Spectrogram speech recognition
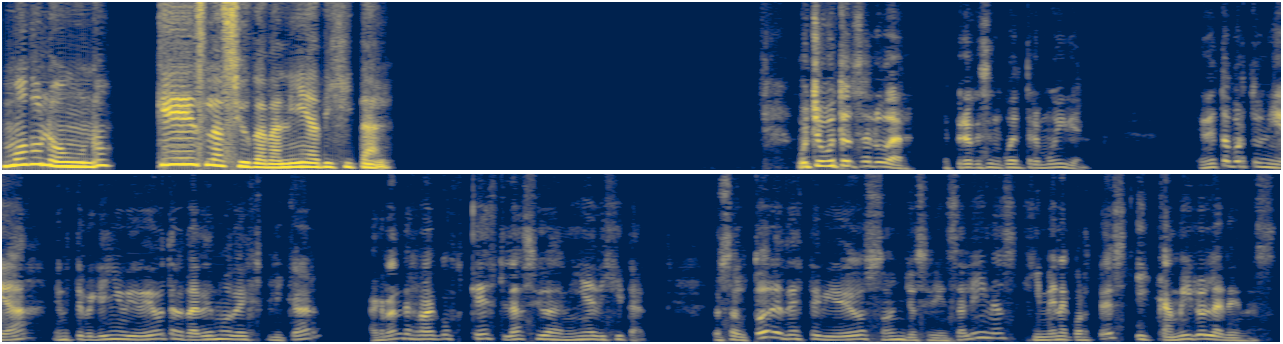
Módulo 1. ¿Qué es la ciudadanía digital? Mucho gusto en saludar. Espero que se encuentre muy bien. En esta oportunidad, en este pequeño video, trataremos de explicar a grandes rasgos qué es la ciudadanía digital. Los autores de este video son Jocelyn Salinas, Jimena Cortés y Camilo Larenas.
